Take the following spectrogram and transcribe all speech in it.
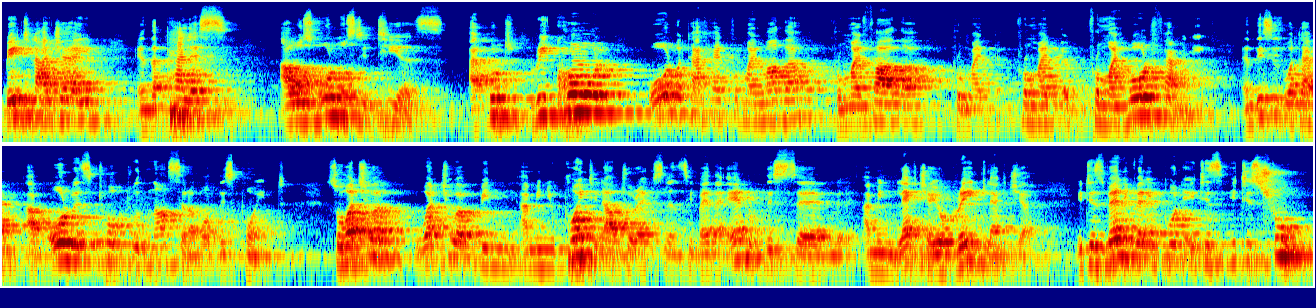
Beit Ajaib and the palace, I was almost in tears. I could recall all what I had from my mother, from my father, from my, from my, from my whole family. And this is what I've, I've always talked with Nasser about this point. So what you have, what you have been, I mean, you pointed out, Your Excellency, by the end of this, uh, I mean, lecture, your great lecture, it is very, very important. It is, it is true.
